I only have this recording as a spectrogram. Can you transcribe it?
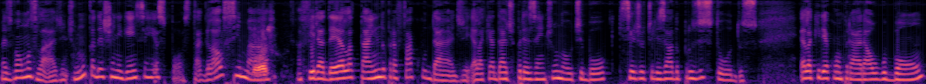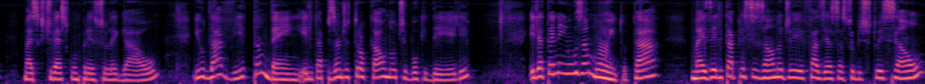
mas vamos lá, a gente nunca deixa ninguém sem resposta. A Glaucimar, a filha dela, está indo para a faculdade. Ela quer dar de presente um notebook que seja utilizado para os estudos. Ela queria comprar algo bom, mas que tivesse com preço legal. E o Davi também, ele está precisando de trocar o notebook dele. Ele até nem usa muito, tá? Mas ele está precisando de fazer essa substituição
